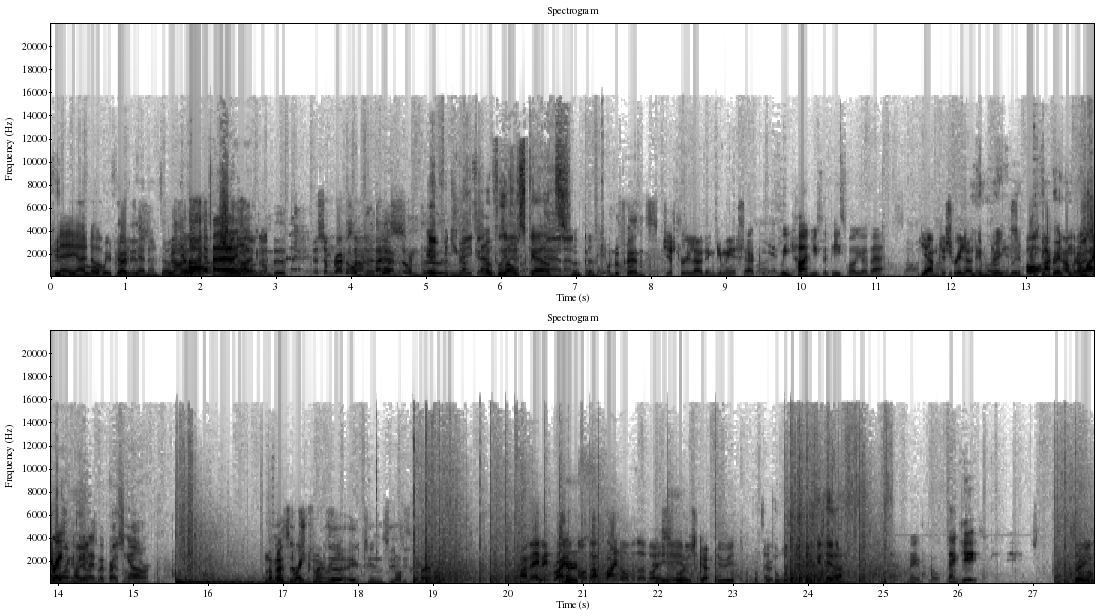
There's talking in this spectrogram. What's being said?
Can hey, I don't. Away from the cannon? Uh, There's some reps on, the left, on the infantry. Hopefully, just scouts. Okay. On the fence. Just reloading. Give me a sec. Yeah, we can't use the piece while you're there. Yeah, I'm just reloading. You can break with. Oh, you can I- break I'm gonna press break R, them, mate. they were Press pressing R. R. I'm not gonna break my the ring. 18th North Carolina. I'm aiming right on that line over there, boys. These boys go. Do it. You can hit him. Thank you. Train.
